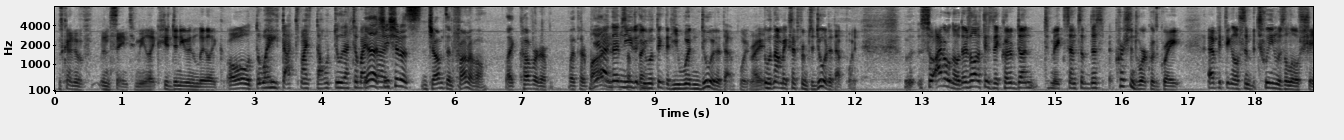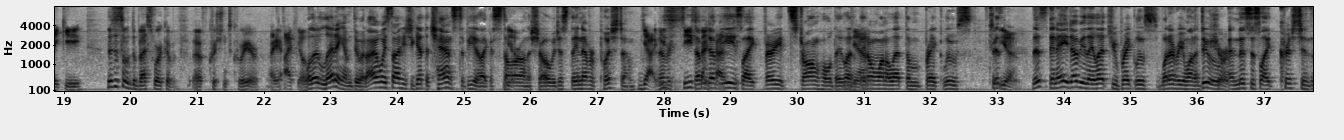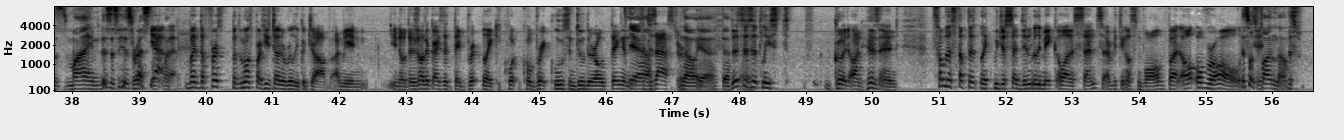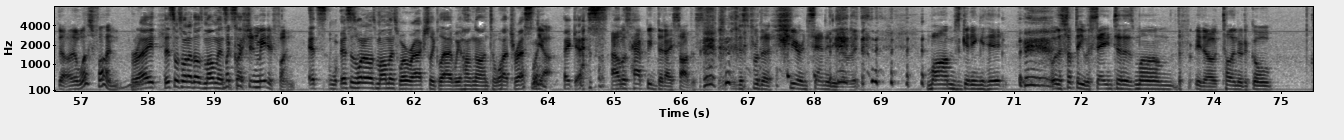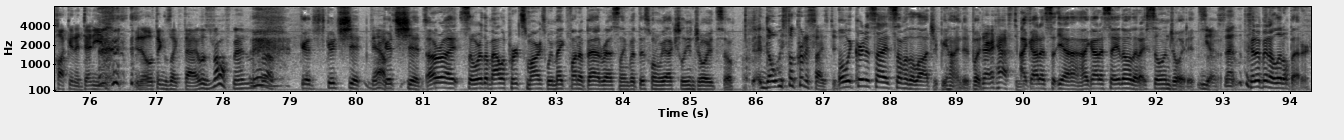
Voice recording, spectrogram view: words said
was kind of insane to me. Like she didn't even be like, oh, the way that's my, don't do that to my. Yeah, son." she should have jumped in front of him, like covered her with her body. Yeah, and then you would think that he wouldn't do it at that point, right? It would not make sense for him to do it at that point. So I don't know. There's a lot of things they could have done to make sense of this. Christian's work was great. Everything else in between was a little shaky. This is some of the best work of, of Christian's career. I, I feel. Well, they're letting him do it. I always thought he should get the chance to be like a star Yeah. on the show. We just they never pushed him. Yeah, Never- he's- he's WWE's fantastic. like very stronghold. They let Yeah. they don't want to let them break loose. This, yeah. This in AEW they let you break loose whatever you want to do, Sure. and this is like Christian's mind. This is his wrestling. Yeah, mind. but, the first, but the most part, he's done a really good job. I mean, you know, there's other guys that they break, like quote, quote break loose and do their own thing, and yeah, it's a disaster. No, yeah, definitely. this is at least good on his end. Some of the stuff that, like we just said, didn't really make a lot of sense. Everything else involved, but all, overall, This was it- fun, though. This uh, it was fun, right. This was one of those moments. But it's like- Christian made it fun. it's this is one of those moments where we're actually glad we hung on to watch wrestling. Yeah. I guess. I was happy that I saw this, just for the sheer insanity of it. Mom's getting hit. Well, the stuff that he was saying to his mom, the, you know, telling her to go clock in at Denny's, you know, things like that. It was rough, man. It was rough. Good, good shit. Yeah, good shit. All right, so we're the Malapert Smarks. We make fun of bad wrestling, but this one we actually enjoyed. So, uh, no, we still criticized it. well, we criticized some of the logic behind it, but There it has to be. I gotta, say, yeah, I gotta say though that I still enjoyed it. So Yes, that- this- could have been a little better.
